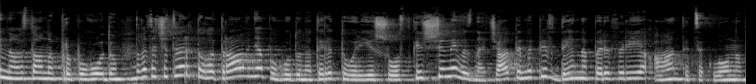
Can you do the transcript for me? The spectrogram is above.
І наостанок про погоду. 24 травня погоду на території Шосткінщини визначатиме південна периферія антициклону.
